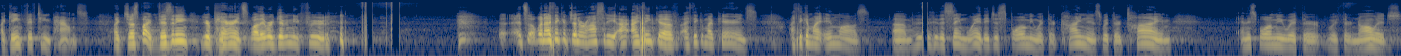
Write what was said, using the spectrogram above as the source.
I gained 15 pounds. Like, just by visiting your parents while they were giving me food. and so when I think of generosity, I, I, think, of, I think of my parents, I think of my in laws, um, who, who the same way. They just spoil me with their kindness, with their time, and they spoil me with their, with their knowledge.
